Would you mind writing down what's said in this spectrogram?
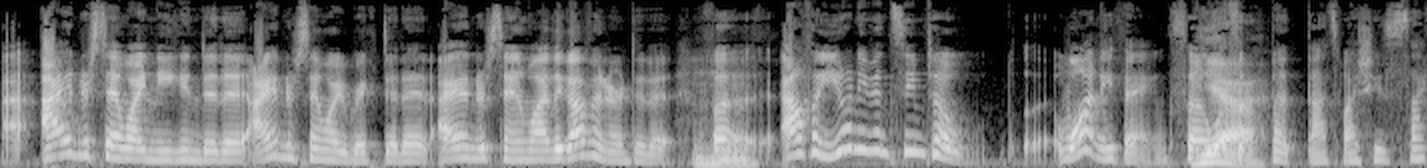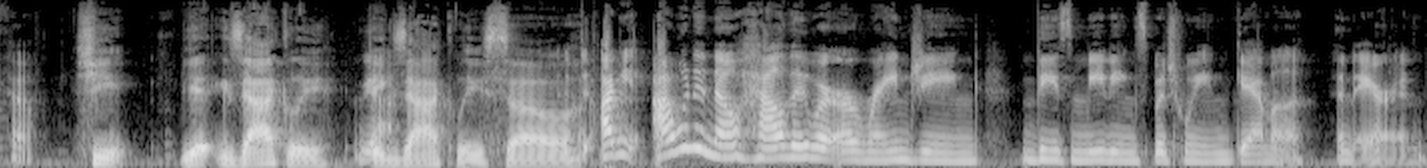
I understand why Negan did it. I understand why Rick did it. I understand why the governor did it. Mm-hmm. But Alpha, you don't even seem to want anything. So, yeah. but that's why she's psycho. She Yeah, exactly. Yeah. Exactly. So I mean, I want to know how they were arranging these meetings between Gamma and Aaron.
